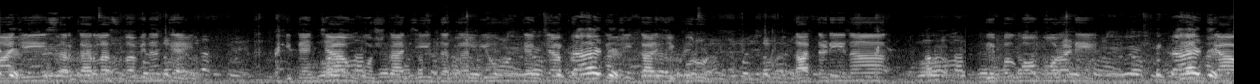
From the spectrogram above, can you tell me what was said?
माझी सरकारला सुद्धा विनंती आहे की त्यांच्या उपोषणाची दखल घेऊन त्यांच्या प्रकृतीची काळजी करून तातडीनं दीपक भाऊ बोराडे यांच्या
